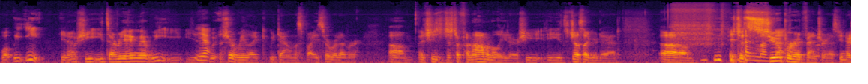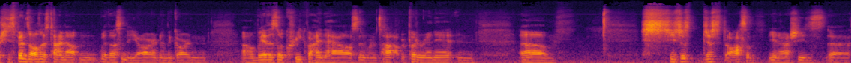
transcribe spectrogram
what we eat. You know, she eats everything that we eat. You know, Yeah. we- sure, we like we down the spice or whatever. Um, and she's just a phenomenal eater. She eats just like her dad. Um, it's just super adventurous. You know, she spends all this time out in, with us in the yard and in the garden. Um, we have this little creek behind the house, and when it's hot, we put her in it, and um, she's just just awesome. You know, she's uh,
